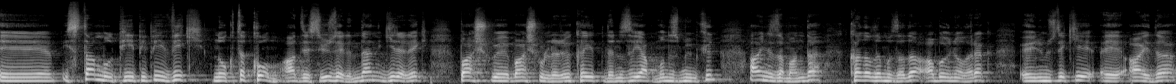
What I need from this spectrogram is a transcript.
e, istanbulppweek.com adresi üzerinden girerek baş ve başvuruları kayıtlarınızı yapmanız mümkün. Aynı zamanda kanalımıza da abone olarak önümüzdeki e, ayda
